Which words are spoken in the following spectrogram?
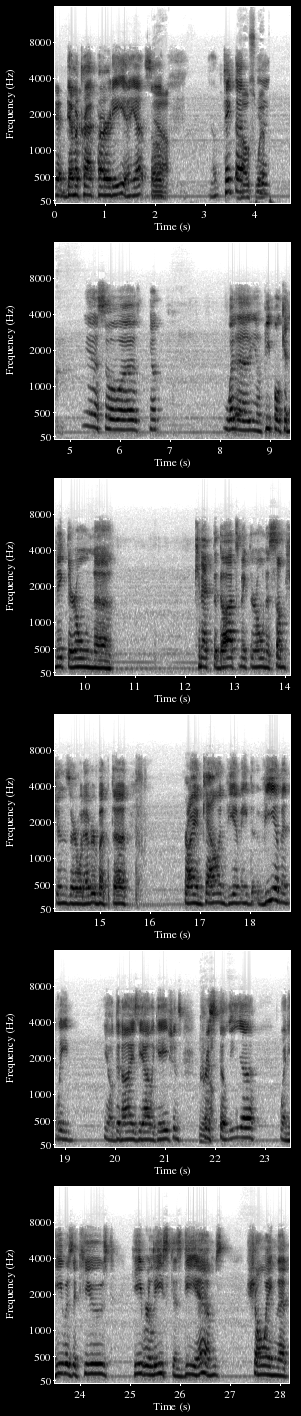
Democrat Party. Uh, yeah, so yeah. You know, take that. House whip. Uh, yeah, so uh, you know what uh, you know people can make their own uh, connect the dots, make their own assumptions or whatever, but. Bryan Callen vehemently you know denies the allegations. Yeah. Chris D'Elia, when he was accused, he released his DMs showing that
